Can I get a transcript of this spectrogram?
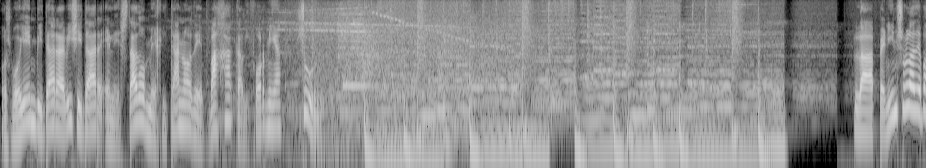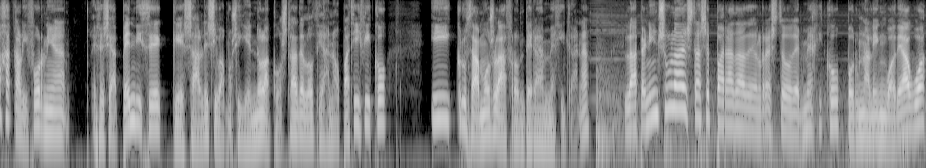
os voy a invitar a visitar el estado mexicano de Baja California Sur. La península de Baja California es ese apéndice que sale si vamos siguiendo la costa del Océano Pacífico y cruzamos la frontera mexicana. La península está separada del resto de México por una lengua de agua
